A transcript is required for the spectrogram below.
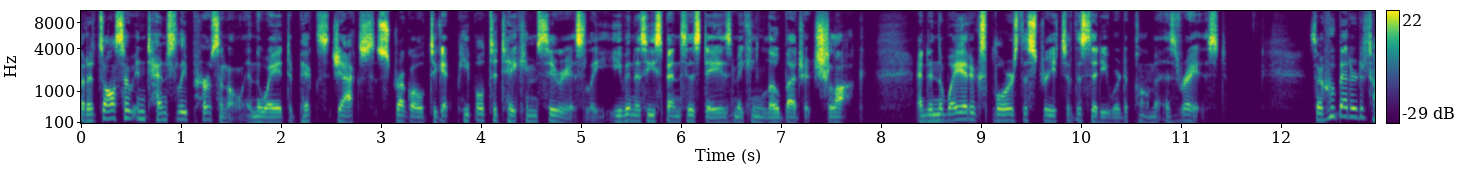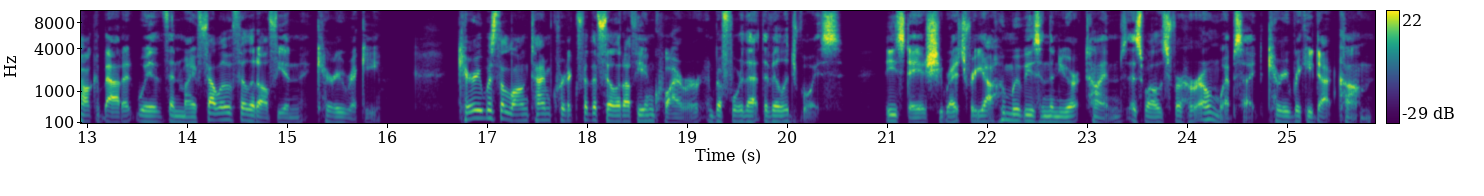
But it's also intensely personal in the way it depicts Jack's struggle to get people to take him seriously, even as he spends his days making low budget schlock, and in the way it explores the streets of the city where De Palma is raised. So, who better to talk about it with than my fellow Philadelphian, Carrie Rickey, Carrie was the longtime critic for the Philadelphia Inquirer and before that the Village Voice. These days, she writes for Yahoo Movies and the New York Times, as well as for her own website, carrierickey.com.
